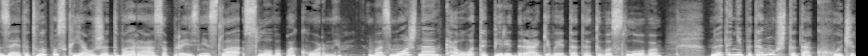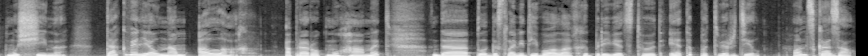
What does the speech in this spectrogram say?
За этот выпуск я уже два раза произнесла слово «покорны». Возможно, кого-то передрагивает от этого слова. Но это не потому, что так хочет мужчина. Так велел нам Аллах. А пророк Мухаммед, да благословит его Аллах и приветствует, это подтвердил. Он сказал,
